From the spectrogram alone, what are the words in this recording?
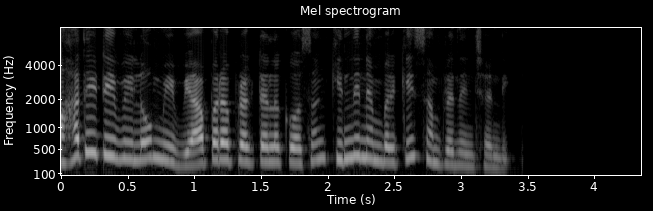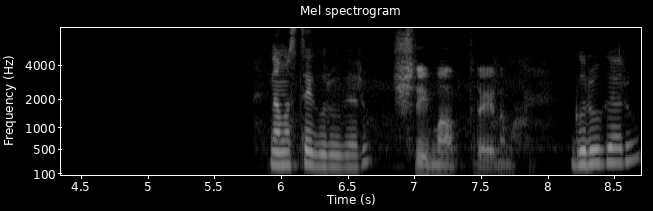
మహతి టీవీలో మీ వ్యాపార ప్రకటనల కోసం కింది నెంబర్కి సంప్రదించండి. నమస్తే గురుగారు. శ్రీమాత్రే నమ. గురుగారు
